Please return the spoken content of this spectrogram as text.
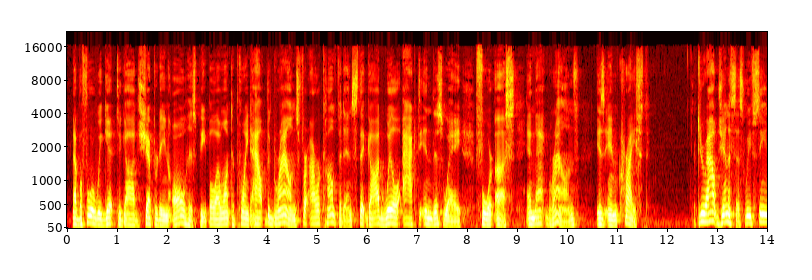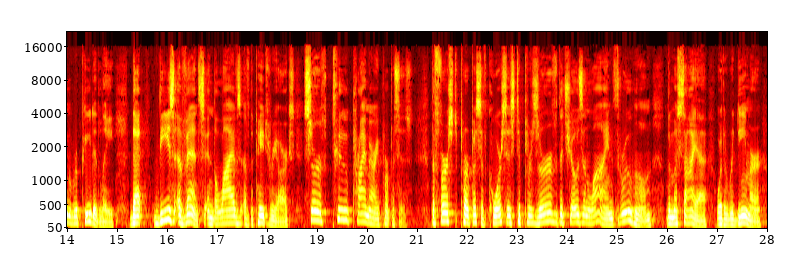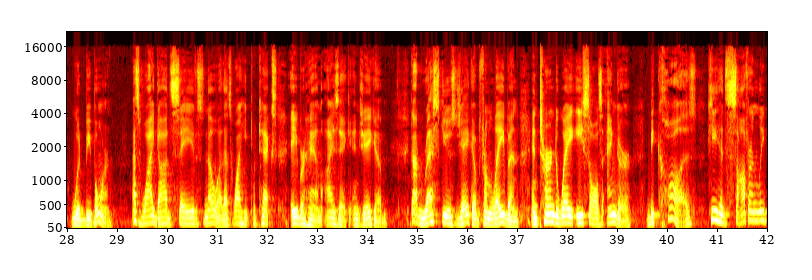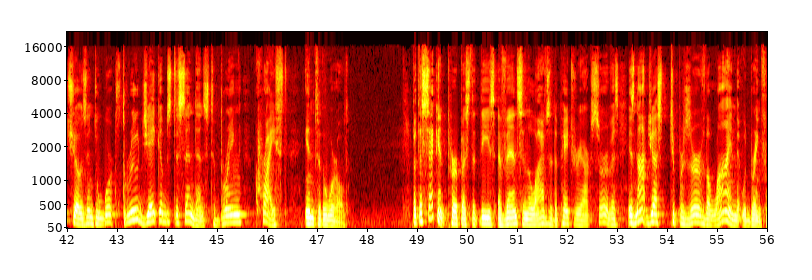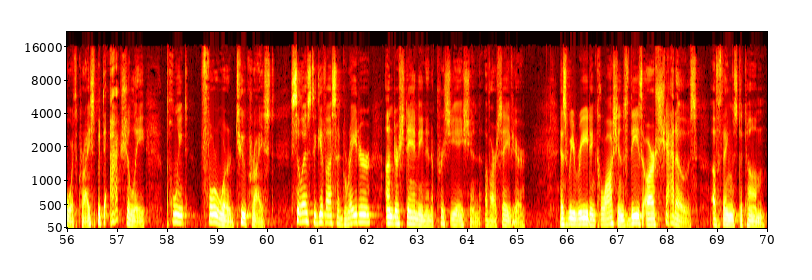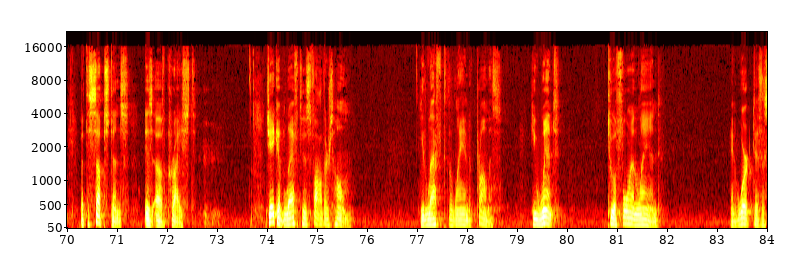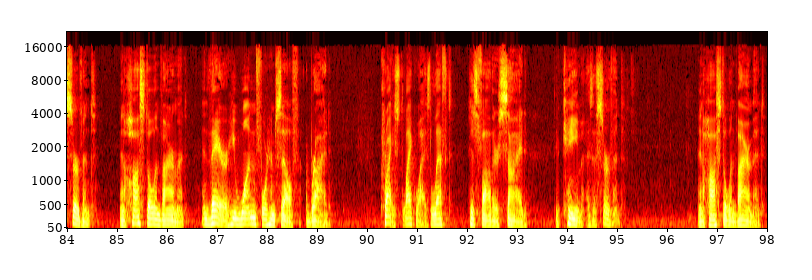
Now, before we get to God shepherding all his people, I want to point out the grounds for our confidence that God will act in this way for us. And that grounds is in Christ. Throughout Genesis, we've seen repeatedly that these events in the lives of the patriarchs serve two primary purposes. The first purpose, of course, is to preserve the chosen line through whom the Messiah or the Redeemer would be born. That's why God saves Noah. That's why he protects Abraham, Isaac, and Jacob. God rescues Jacob from Laban and turned away Esau's anger because he had sovereignly chosen to work through Jacob's descendants to bring Christ into the world. But the second purpose that these events in the lives of the patriarchs serve is, is not just to preserve the line that would bring forth Christ, but to actually point forward to Christ so as to give us a greater understanding and appreciation of our Savior. As we read in Colossians, these are shadows of things to come, but the substance is of Christ. Jacob left his father's home. He left the land of promise. He went to a foreign land and worked as a servant in a hostile environment. And there he won for himself a bride. Christ likewise left his father's side and came as a servant in a hostile environment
